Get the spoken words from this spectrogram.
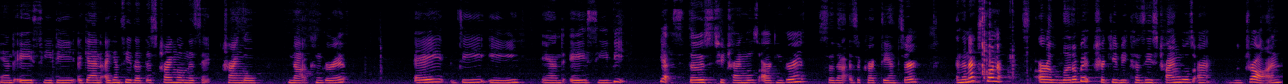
and ACD, again, I can see that this triangle and this triangle not congruent. ADE and ACB. Yes, those two triangles are congruent, so that is a correct answer. And the next one are a little bit tricky because these triangles aren't drawn.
